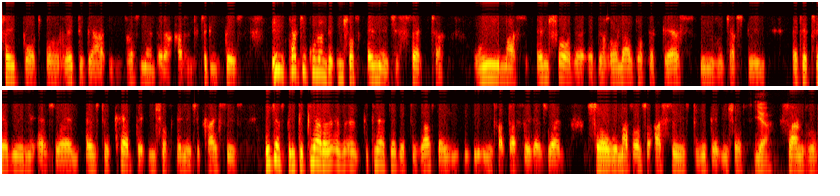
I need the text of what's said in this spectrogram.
trade port already there are investments that are currently taking place, in particular on the issue of energy sector. We must ensure that the rollout of the gas in Richards Bay at eThekwini as well as to curb the issue of energy crisis, which has been declared, uh, declared as a disaster in, in, South Africa as well. So we must also assist with the issue of yeah. sunroof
